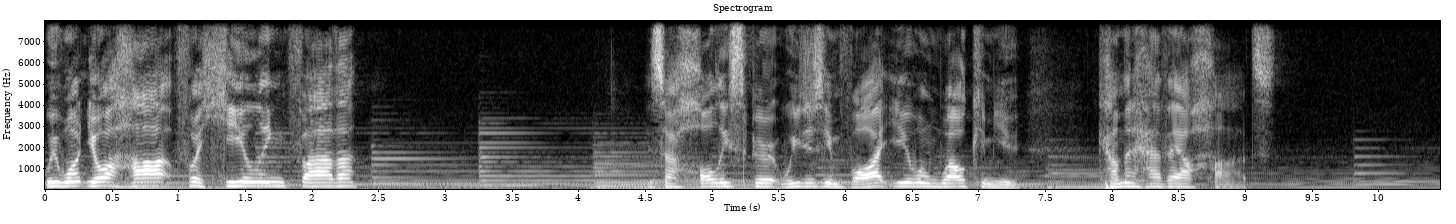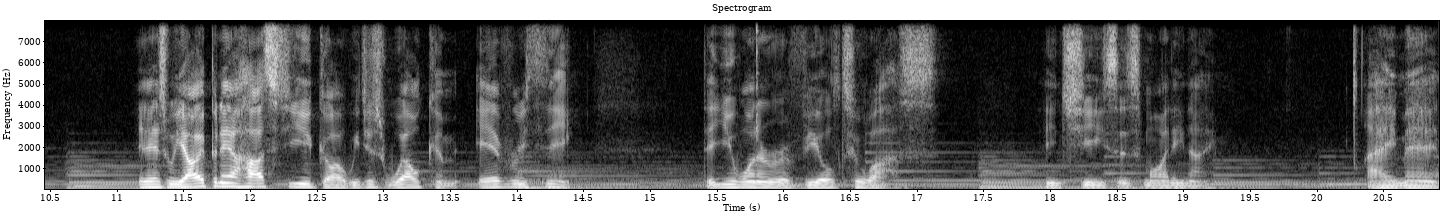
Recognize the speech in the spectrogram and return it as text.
We want your heart for healing, Father. And so, Holy Spirit, we just invite you and welcome you. Come and have our hearts. And as we open our hearts to you, God, we just welcome everything that you want to reveal to us. In Jesus' mighty name. Amen.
